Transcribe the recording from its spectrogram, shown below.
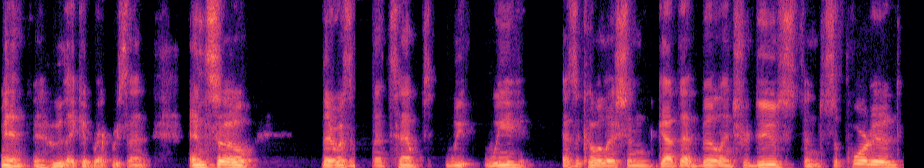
and who they could represent. And so there was an attempt, we we as a coalition got that bill introduced and supported.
